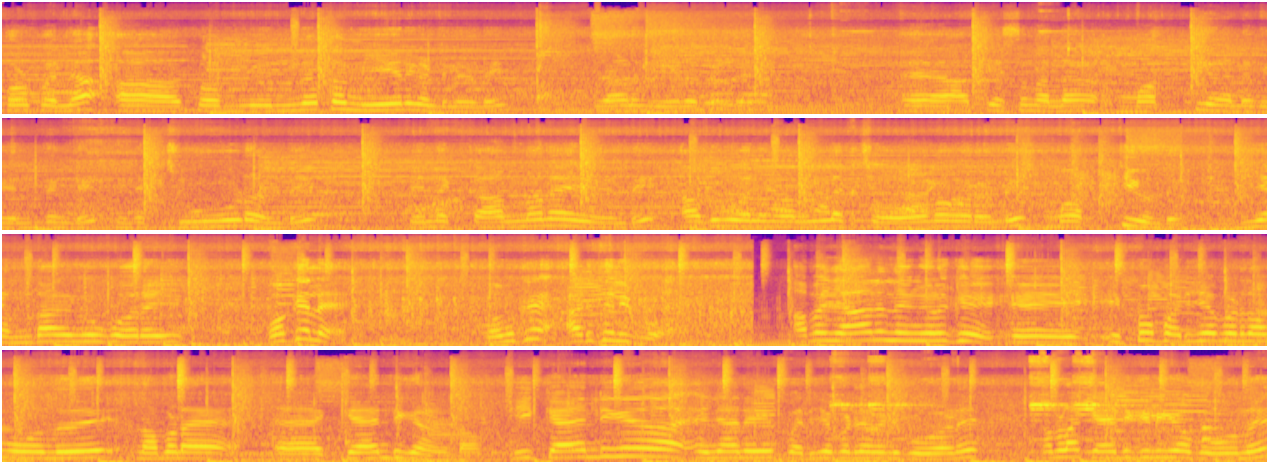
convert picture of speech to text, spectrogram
കുഴപ്പമില്ല. ഇപ്പം ഇന്നത്തെ മീൻ കണ്ടിട്ടുണ്ട്. ഇതാണ് മീനൊക്കെ അത്യാവശ്യം നല്ല മത്തി നല്ല വെല്ലുണ്ട് പിന്നെ ചൂടുണ്ട്. പിന്നെ കണ്ണനയുണ്ട് അതുപോലെ നല്ല ചോളവരുണ്ട് മത്തിയുണ്ട്. ഇനി എന്താ നിങ്ങൾ പോരെ? ഓക്കെ അല്ലേ? നമുക്ക് അടുത്തേക്ക് പോവാം. അപ്പോൾ ഞാൻ നിങ്ങൾക്ക് ഇപ്പോൾ പരിചയപ്പെടുത്താൻ പോകുന്നത് നമ്മുടെ ക്യാന്റീൻ ആണ് കേട്ടോ. ഈ ക്യാന്റീൻ ഞാൻ പരിചയപ്പെടുത്താൻ വേണ്ടി പോവുകയാണ് നമ്മൾ ആ ക്യാന്റീനിലേക്കാണ് പോകുന്നത്.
